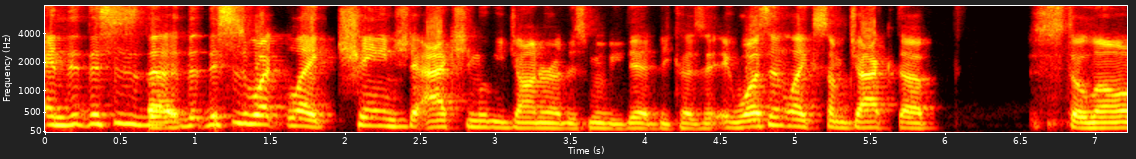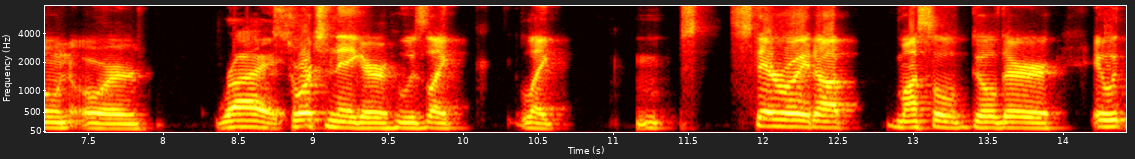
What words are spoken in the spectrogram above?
And this is the, this is what like changed the action movie genre of this movie did because it wasn't like some jacked up Stallone or right Schwarzenegger who was like like steroid up muscle builder it would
